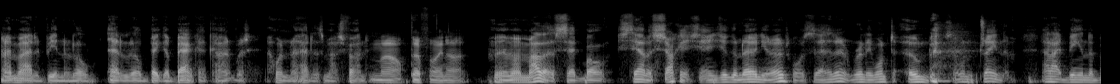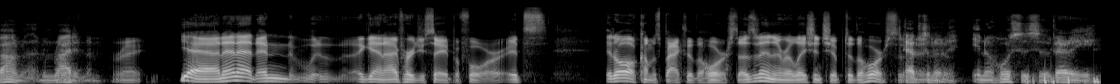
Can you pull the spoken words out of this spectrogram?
I might have been a little had a little bigger bank account, but I wouldn't have had as much fun. no, definitely not. My mother said, "Well, stay on a stock exchange. You're going to own your own horses. I don't really want to own them. I want to train them. I like being in the barn with them and riding them." Right. Yeah, and and and again, I've heard you say it before. It's it all comes back to the horse, doesn't it? In a relationship to the horse. Absolutely. You know, horses are very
